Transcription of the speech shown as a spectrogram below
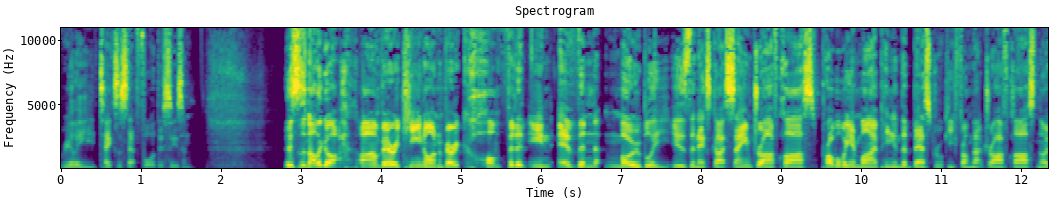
really takes a step forward this season. This is another guy I'm very keen on, very confident in. Evan Mobley is the next guy. Same draft class, probably in my opinion the best rookie from that draft class. No,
